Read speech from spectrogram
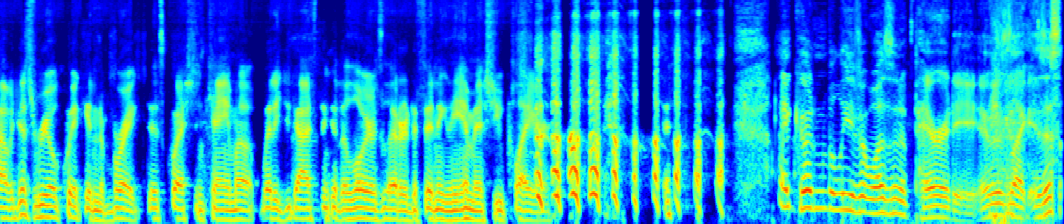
Uh, but just real quick in the break, this question came up. What did you guys think of the lawyer's letter defending the MSU player? I couldn't believe it wasn't a parody. It was like, is this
